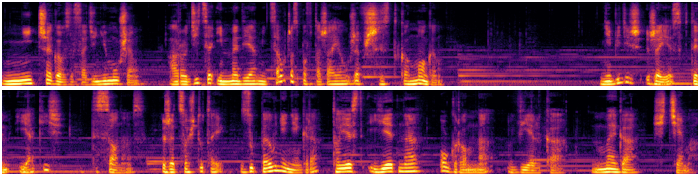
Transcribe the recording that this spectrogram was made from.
Niczego w zasadzie nie muszę. A rodzice i media mi cały czas powtarzają, że wszystko mogę. Nie widzisz, że jest w tym jakiś dysonans, że coś tutaj zupełnie nie gra? To jest jedna ogromna, wielka, mega ściema.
